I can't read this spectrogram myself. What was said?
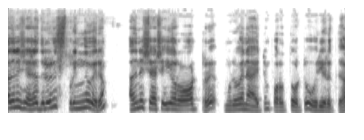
അതിനുശേഷം ഇതിലൊരു സ്പ്രിങ് വരും. അതിനുശേഷം ഈ റോട്ടർ മുഴുവനായിട്ടും പുറത്തോട്ട് ഊരിയെടുക്കുക.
